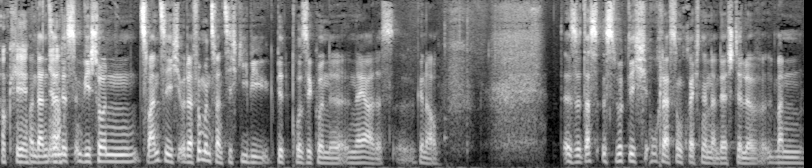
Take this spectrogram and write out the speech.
okay. Und dann ja. sind es irgendwie schon 20 oder 25 Gigabit pro Sekunde. Naja, das, äh, genau. Also das ist wirklich Hochleistungsrechnen an der Stelle. Man,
